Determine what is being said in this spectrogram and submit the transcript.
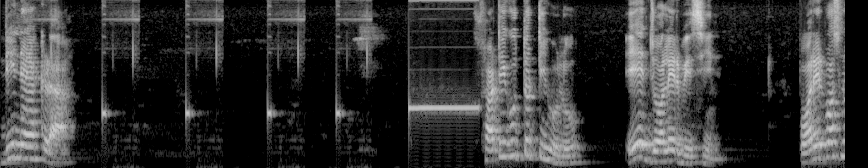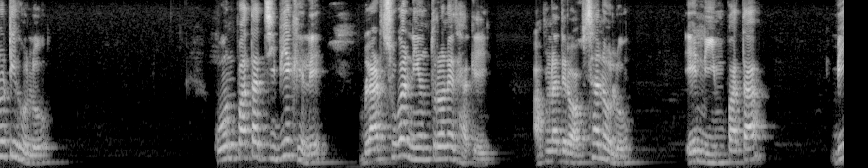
ডি ন্যাকড়া। সঠিক উত্তরটি হলো, এ জলের বেসিন। পরের প্রশ্নটি হলো কোন পাতা চিবিয়ে খেলে ব্লাড সুগার নিয়ন্ত্রণে থাকে? আপনাদের অপশান হলো এ নিম পাতা, বি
